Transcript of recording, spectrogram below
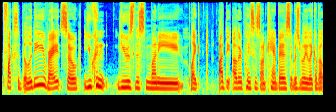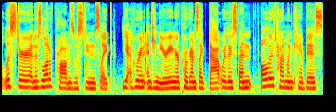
flexibility, right? So you can use this money like at the other places on campus. It was really like about Lister. And there's a lot of problems with students like, yeah, who are in engineering or programs like that where they spend all their time on campus.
